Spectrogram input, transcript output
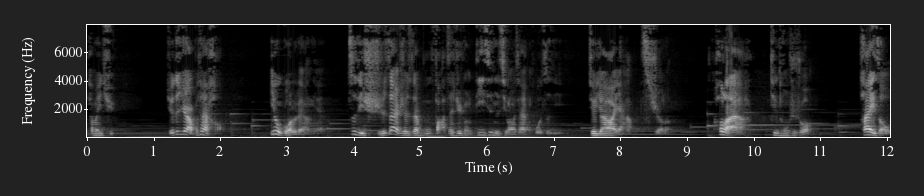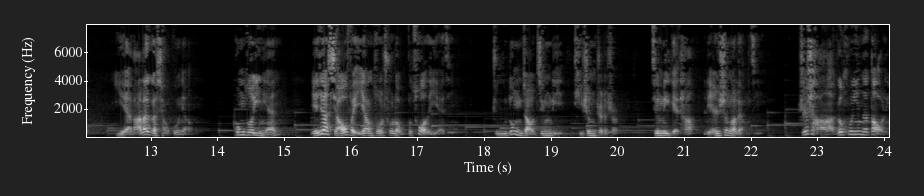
他没去，觉得这样不太好。又过了两年。自己实在是在无法在这种低薪的情况下养活自己，就咬咬牙辞职了。后来啊，听同事说，他一走也来了个小姑娘，工作一年，也像小斐一样做出了不错的业绩，主动找经理提升职的事儿，经理给他连升了两级。职场啊，跟婚姻的道理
